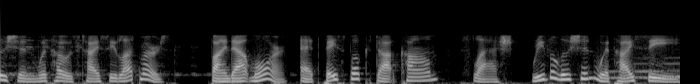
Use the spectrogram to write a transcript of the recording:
Revolution with host HiC Lutmers. Find out more at facebook.com slash revolution with high C.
